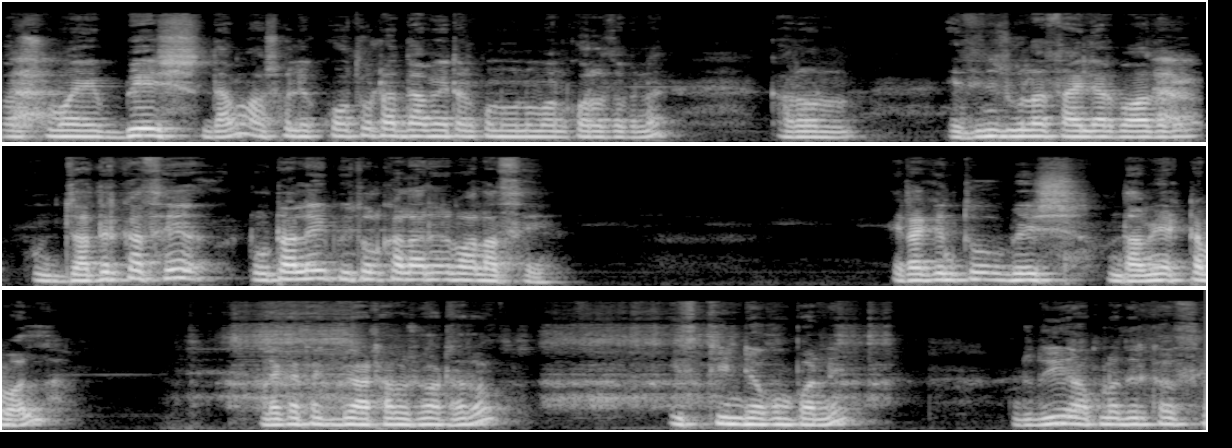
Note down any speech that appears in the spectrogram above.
করার সময় বেশ দাম, আসলে কতটা দাম এটার কোনো অনুমান করা যাবে না। কারণ এই জিনিসগুলো চাইলে আর পাওয়া যাবে। যাদের কাছে টোটালেই পিতল কালারের মাল আছে, এটা কিন্তু বেশ দামি একটা মাল। লেখা থাকবে আঠারোশো আঠারো ইস্ট ইন্ডিয়া কোম্পানি যদি আপনাদের কাছে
